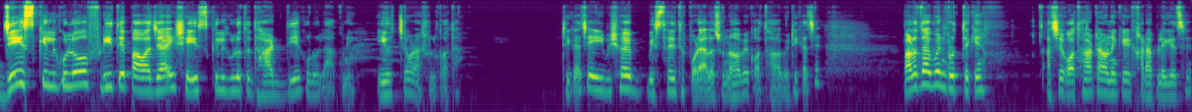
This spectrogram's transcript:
যে স্কিলগুলো ফ্রিতে পাওয়া যায়, সেই স্কিলগুলোতে ধার দিয়ে কোনো লাভ নেই। এই হচ্ছে আমার আসল কথা। ঠিক আছে? এই বিষয়ে বিস্তারিত পরে আলোচনা হবে, কথা হবে, ঠিক আছে? ভালো থাকবেন প্রত্যেকে। আজকে কথাটা অনেকে খারাপ লেগেছে।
